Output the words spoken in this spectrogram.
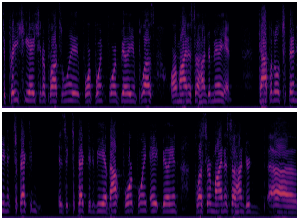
depreciation approximately 4.4 billion plus or minus 100 million. Capital spending expecting is expected to be about 4.8 billion plus or minus 100 uh,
